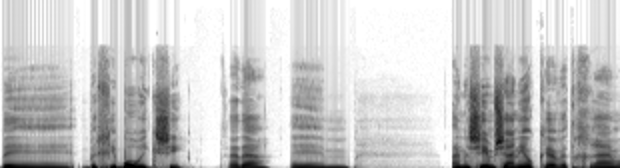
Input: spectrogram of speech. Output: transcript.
ב- בחיבור רגשי, בסדר? אה, אנשים שאני עוקבת אחריהם,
